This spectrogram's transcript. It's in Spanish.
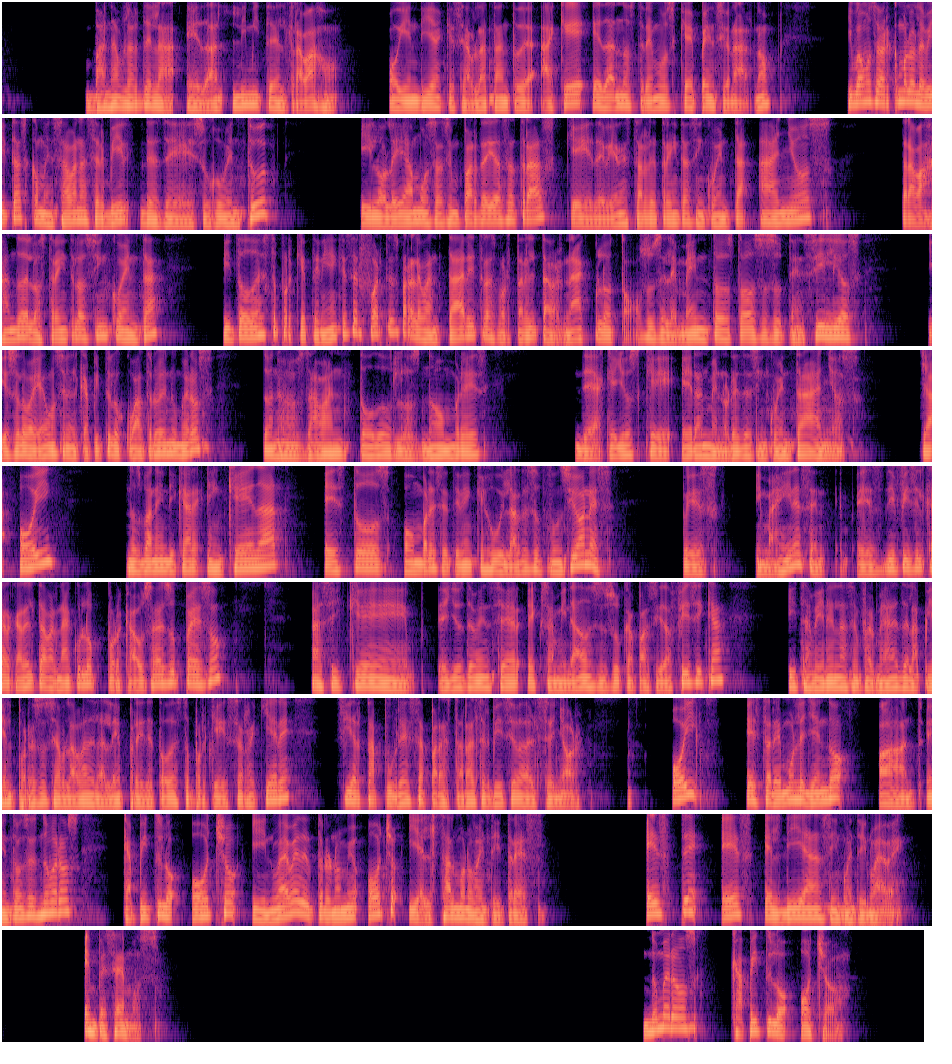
Van a hablar de la edad límite del trabajo. Hoy en día que se habla tanto de a qué edad nos tenemos que pensionar, ¿no? Y vamos a ver cómo los levitas comenzaban a servir desde su juventud y lo leíamos hace un par de días atrás, que debían estar de 30 a 50 años trabajando de los 30 a los 50. Y todo esto porque tenían que ser fuertes para levantar y transportar el tabernáculo, todos sus elementos, todos sus utensilios. Y eso lo veíamos en el capítulo 4 de Números, donde nos daban todos los nombres de aquellos que eran menores de 50 años. Ya hoy nos van a indicar en qué edad estos hombres se tienen que jubilar de sus funciones. Pues imagínense, es difícil cargar el tabernáculo por causa de su peso, así que ellos deben ser examinados en su capacidad física y también en las enfermedades de la piel. Por eso se hablaba de la lepra y de todo esto, porque se requiere cierta pureza para estar al servicio del Señor. Hoy estaremos leyendo ah, entonces números capítulo 8 y 9, Deuteronomio 8 y el Salmo 93. Este es el día 59. Empecemos. Números capítulo 8.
